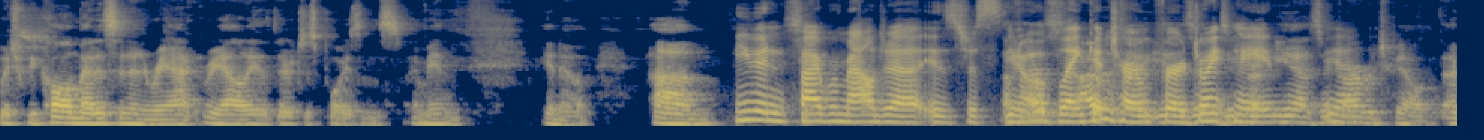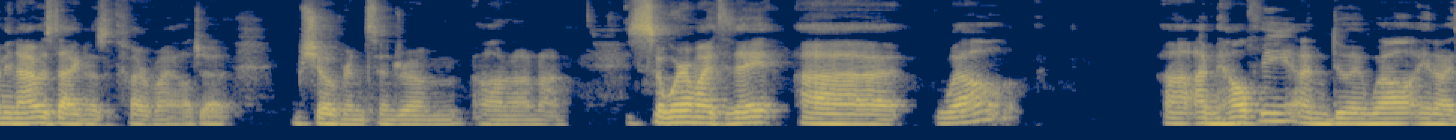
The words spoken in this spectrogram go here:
which we call medicine in react reality that they're just poisons. I mean, you know, um, Even fibromyalgia is just, you know, a was- I blanket term for yeah, a- joint a pain. yeah, it's a garbage pail. I mean, I was diagnosed with fibromyalgia, Sjogren syndrome, on and on and on. So where am I today? Uh, well, uh, I'm healthy. I'm doing well. You know, I,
